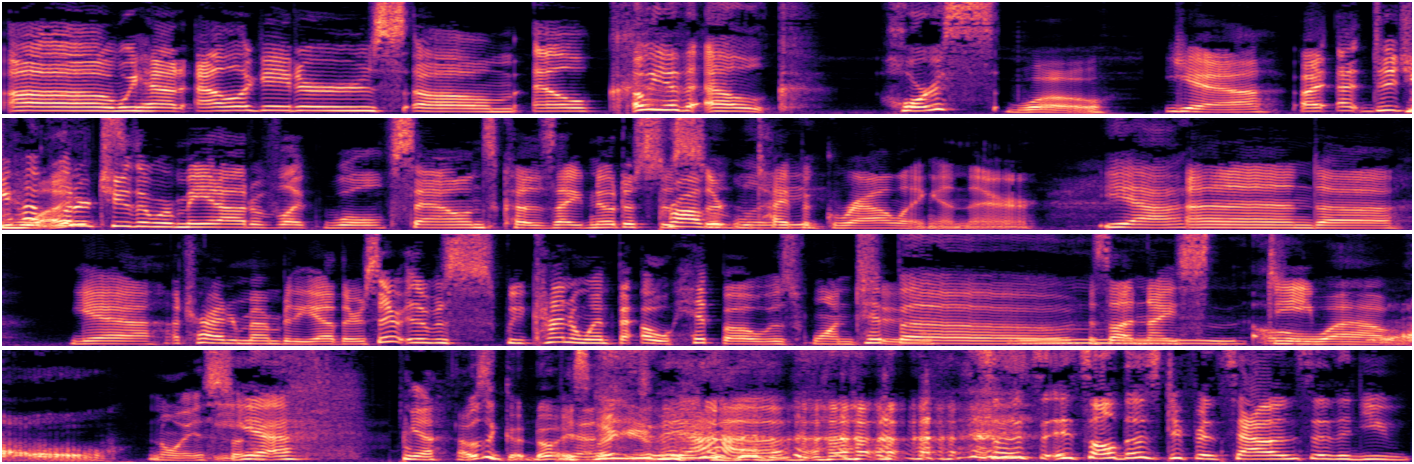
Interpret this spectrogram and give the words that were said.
Uh, we had alligators, um, elk. Oh yeah, the elk. Horse. Whoa. Yeah. I, I, did you have one or two that were made out of like wolf sounds? Because I noticed a certain type of growling in there. Yeah. And uh, yeah, I try to remember the others. It, it was we kind of went back. Oh, hippo was one too. Hippo. It's that nice deep Oh, wow. noise. So. Yeah. Yeah. That was a good noise. Yeah. so it's it's all those different sounds and then you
